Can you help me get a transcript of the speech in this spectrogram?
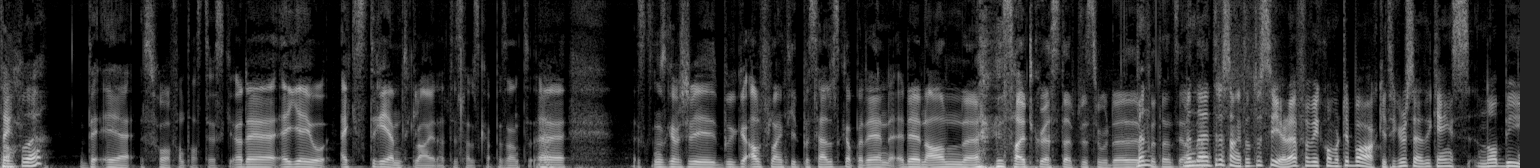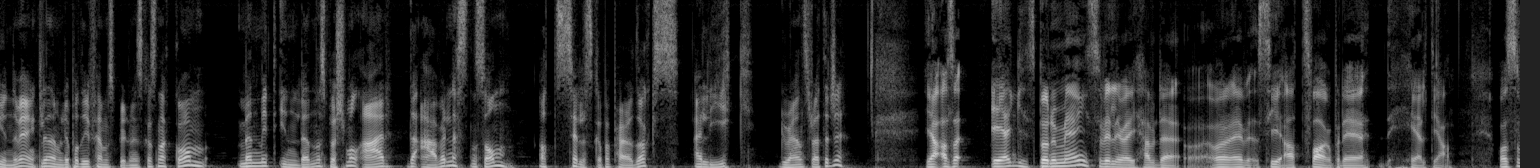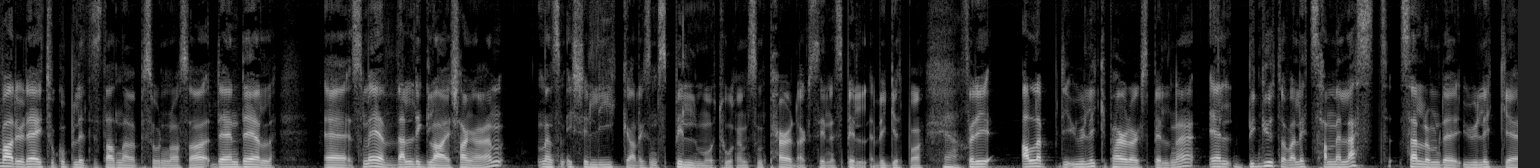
Tenk på det. Det er så fantastisk. Og det, jeg er jo ekstremt glad i dette selskapet. sant? Ja. Eh, nå skal vi ikke bruke altfor lang tid på selskapet. Det er en, det er en annen uh, Sidequest-episode. Men, men det er interessant at du sier det, for vi kommer tilbake til Crusader Kings. Nå begynner vi egentlig nemlig på de fem spillene vi skal snakke om. Men mitt innledende spørsmål er Det er vel nesten sånn at selskapet Paradox er lik Grand Strategy? Ja, altså, jeg, spør du meg, så vil jeg hevde, og jeg vil si at svaret på det er helt ja. Og så var det jo det jeg tok opp litt i starten av episoden også. Det er en del eh, som er veldig glad i sjangeren, men som ikke liker liksom, spillmotoren som Paradox sine spill er bygget på. Ja. Fordi alle de ulike Paradox-spillene er bygget over litt samme lest, selv om det er ulike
